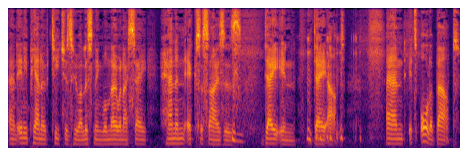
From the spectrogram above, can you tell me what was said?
and any piano teachers who are listening will know when I say Hanon exercises day in, day out. And it's all about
